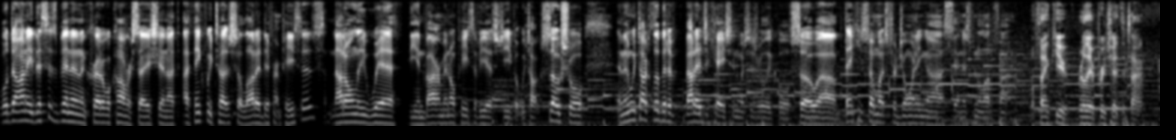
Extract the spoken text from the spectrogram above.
Well, Donny, this has been an incredible conversation. I, th- I, think we touched a lot of different pieces, not only with the environmental piece of ESG, but we talked social, and then we talked a little bit of, about education, which is really cool. So, um, thank you so much for joining us, and it's been a lot of fun. Well, thank you. Really appreciate the time.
